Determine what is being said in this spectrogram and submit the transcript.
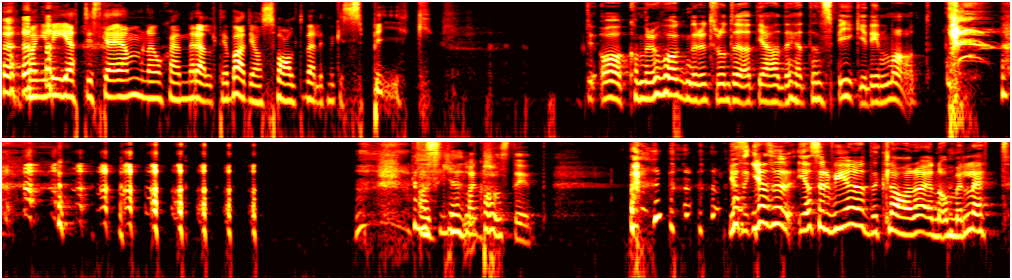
magnetiska ämnen generellt. Det är bara att jag har svalt väldigt mycket spik. Du, åh, kommer du ihåg när du trodde att jag hade hett en spik i din mat? var så jävla konstigt. Jag, jag, jag serverade Klara en omelett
